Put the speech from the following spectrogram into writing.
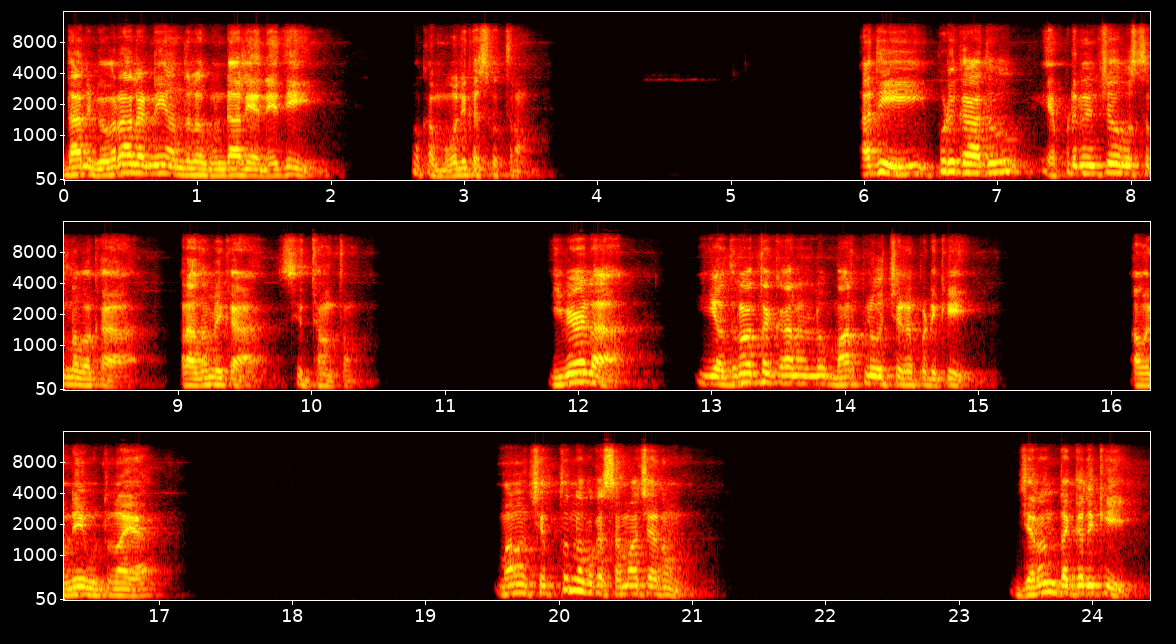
దాని వివరాలన్నీ అందులో ఉండాలి అనేది ఒక మౌలిక సూత్రం. అది ఇప్పుడు కాదు ఎప్పటి నుంచో వస్తున్న ఒక ప్రాథమిక సిద్ధాంతం. ఈవేళ ఈ అధునాత కాలంలో మార్పులు వచ్చేటప్పటికీ అవన్నీ ఉంటున్నాయా? మనం చెప్తున్న ఒక సమాచారం జనం దగ్గరికి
